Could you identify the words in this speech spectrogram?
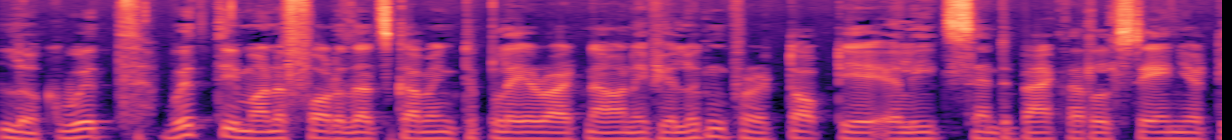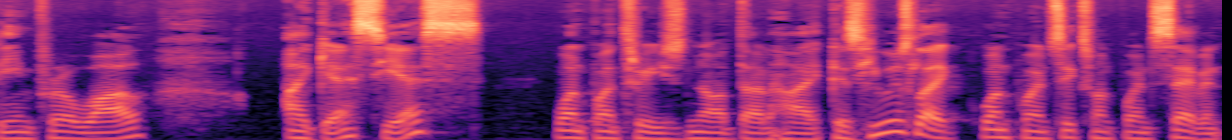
look with with the amount of fodder that's coming to play right now, and if you're looking for a top tier elite centre back that'll stay in your team for a while, I guess yes. 1.3 is not that high because he was like 1.6, 1.7,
